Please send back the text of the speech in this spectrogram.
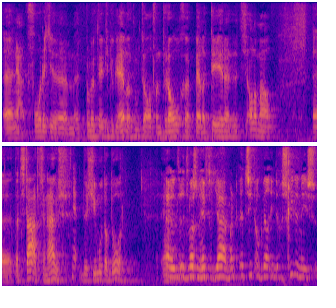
Eh, nou ja, voordat je ehm, het plukt heb je natuurlijk de hele route al van drogen, pelleteren. Het is allemaal, eh, dat staat is een huis. Ja. Dus je moet ook door. Ja. Ja, het, het was een heftig jaar, maar het zit ook wel in de geschiedenis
